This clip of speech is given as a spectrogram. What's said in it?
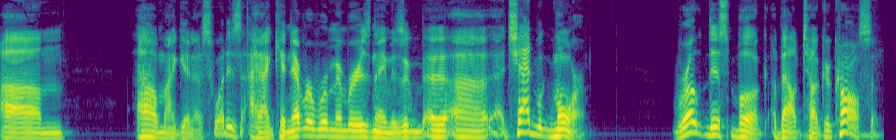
um, oh my goodness, what is, I can never remember his name, is uh, uh, Chadwick Moore wrote this book about Tucker Carlson.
